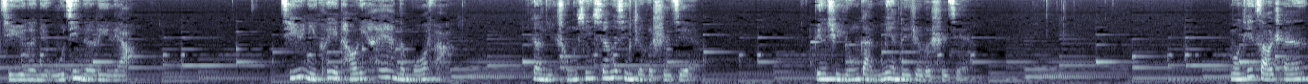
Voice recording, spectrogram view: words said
给予了你无尽的力量，给予你可以逃离黑暗的魔法，让你重新相信这个世界，并去勇敢面对这个世界。某天早晨，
